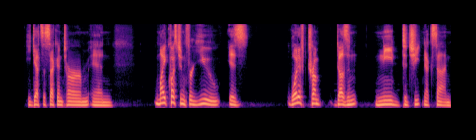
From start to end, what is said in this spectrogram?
he gets a second term and my question for you is what if Trump doesn't need to cheat next time?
